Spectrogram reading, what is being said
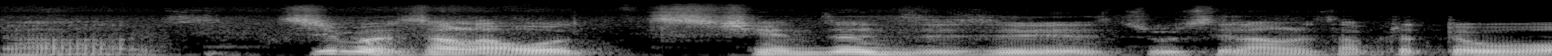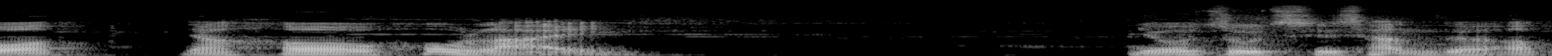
啊，基本上了，我前阵子是主持狼人差不多多，然后后来。有主持唱歌哦，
